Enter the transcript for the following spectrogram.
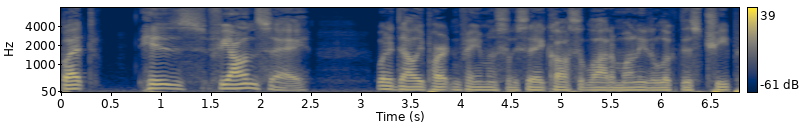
But his fiance What did Dolly Parton famously say? It costs a lot of money to look this cheap.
